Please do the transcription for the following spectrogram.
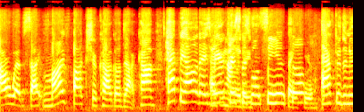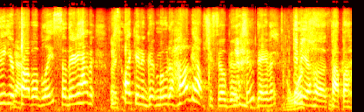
our website, myfoxchicago.com. Happy holidays. Happy Merry Christmas. Won't see you until you. after the new year, Yeah. probably. So there you have it. You feel like in a good mood. A hug helps you feel good, too, David. Give me a hug, Papa.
